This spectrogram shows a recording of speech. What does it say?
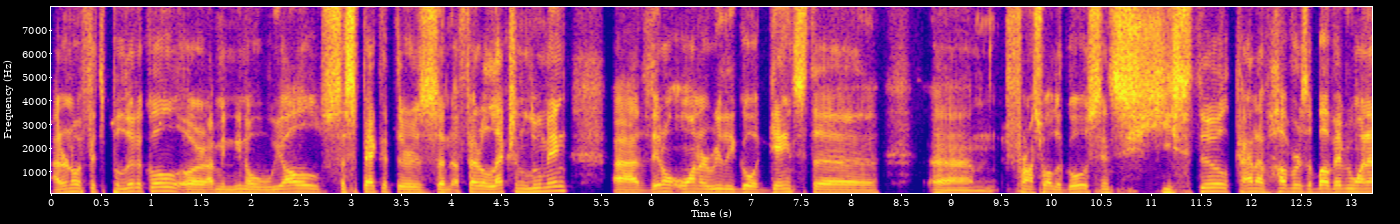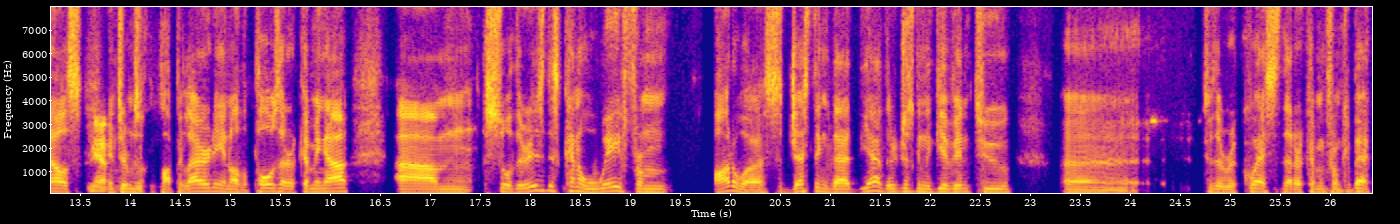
I don't know if it's political or, I mean, you know, we all suspect that there's an, a federal election looming. Uh, they don't want to really go against the um, Francois Legault since he still kind of hovers above everyone else yeah. in terms of the popularity and all the polls that are coming out. Um, so there is this kind of wave from Ottawa suggesting that yeah they're just going to give in to uh, to the requests that are coming from Quebec.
